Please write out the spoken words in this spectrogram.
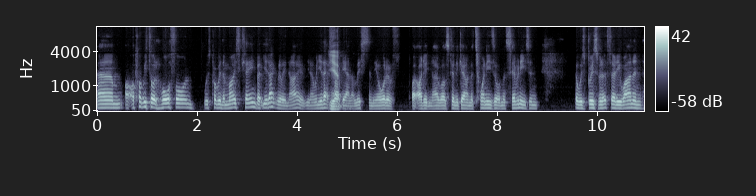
um, I probably thought Hawthorn was probably the most keen, but you don't really know. You know, when you're that far down the list in the order of, I, I, didn't know I was going to go in the 20s or in the 70s, and it was Brisbane at 31. And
